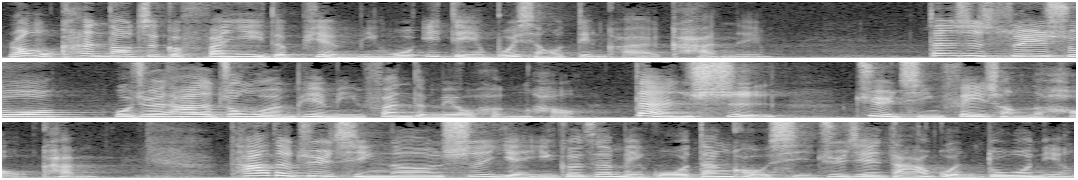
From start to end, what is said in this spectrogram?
然后我看到这个翻译的片名，我一点也不会想要点开来看呢。但是虽说我觉得它的中文片名翻得没有很好，但是剧情非常的好看。它的剧情呢是演一个在美国单口喜剧界打滚多年、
